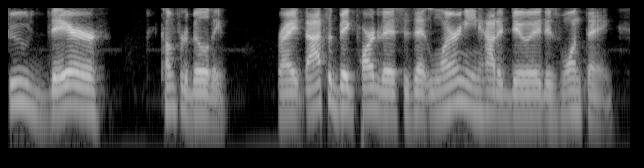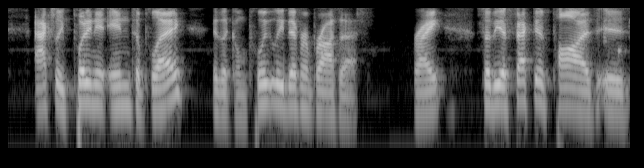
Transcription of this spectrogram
to their comfortability, right? That's a big part of this is that learning how to do it is one thing. Actually putting it into play is a completely different process, right? So the effective pause is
